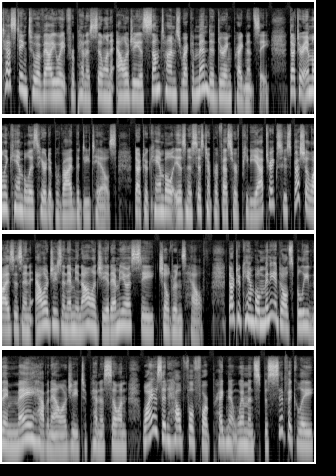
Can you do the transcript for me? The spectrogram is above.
Testing to evaluate for penicillin allergy is sometimes recommended during pregnancy. Dr. Emily Campbell is here to provide the details. Dr. Campbell is an assistant professor of pediatrics who specializes in allergies and immunology at MUSC Children's Health. Dr. Campbell, many adults believe they may have an allergy to penicillin. Why is it helpful for pregnant women specifically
